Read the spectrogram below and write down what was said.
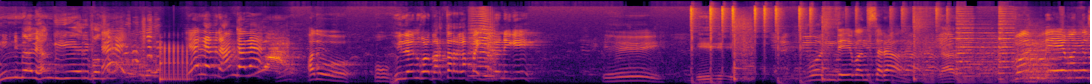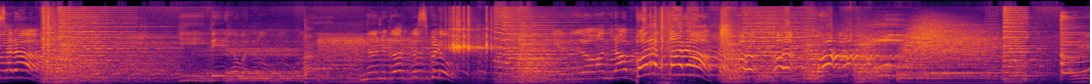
ನಿನ್ನ ಮೇಲೆ ಹೆಂಗೆ ಏರಿ ಬಂದ? ಏರಿ ಅಂದ್ರೆ ಹಂಗಲ್ಲ. ಅದು ವಿಲನ್ಗಳು ಬರ್ತಾರಲ್ಲಪ್ಪ ಹೀರೋನಿಗೆ ಏಯ್ ಏ ಒಂದೇ ಒಂದ್ ಸರ. ಯಾರು? ಒಂದೇ ಒಂದು ಸರ. ಈ ದೇಹವನ್ನು ನನಗರ್ಪಿಸ್ಬಿಡು. ಇಲ್ಲ ಅಂದ್ರ ಬಲಾತ್ಕಾರ. ಅವಿ?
